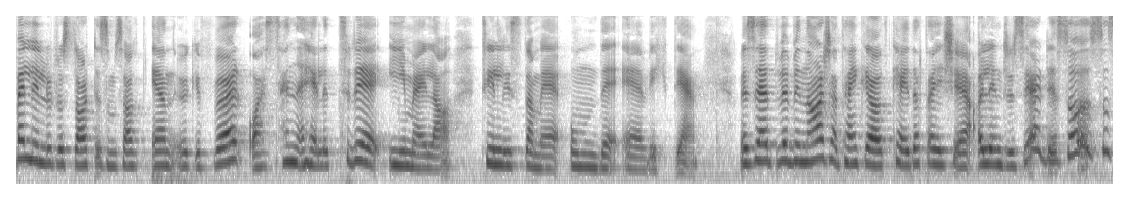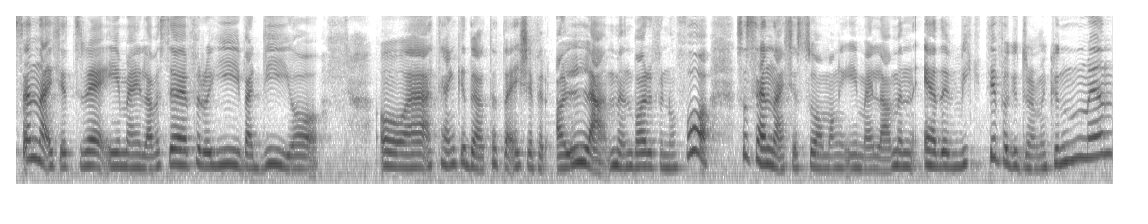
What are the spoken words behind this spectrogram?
veldig lurt å starte som sagt en uke før, og jeg sender hele tre e-mailer til lista mi om det er viktig. Hvis det er et webinar så jeg tenker at okay, dette er ikke alle interessert i, så, så, sender jeg ikke tre e-mailer. Hvis det er for å gi verdi og, og jeg tenker det at dette er ikke for alle, men bare for noen få, så sender jeg ikke så mange e-mailer. Men er det viktig for drømmekunden min,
